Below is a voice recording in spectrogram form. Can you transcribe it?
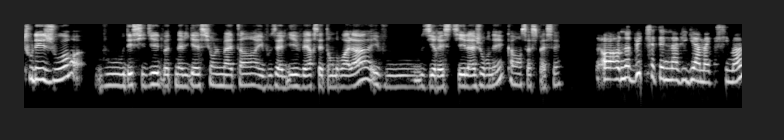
Tous les jours, vous décidiez de votre navigation le matin et vous alliez vers cet endroit-là et vous y restiez la journée? Comment ça se passait? Alors, notre but, c'était de naviguer un maximum.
